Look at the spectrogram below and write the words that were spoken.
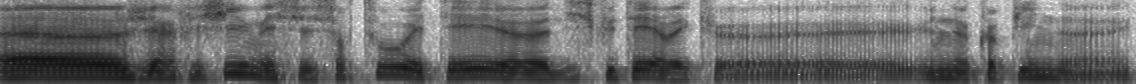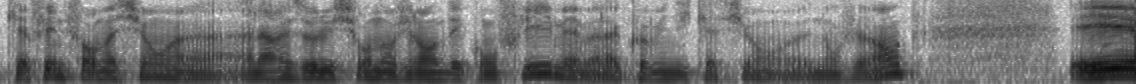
Euh, j'ai réfléchi, mais j'ai surtout été euh, discuter avec euh, une copine euh, qui a fait une formation à la, résolution non violente des conflits, même à la communication euh, non violente. Et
